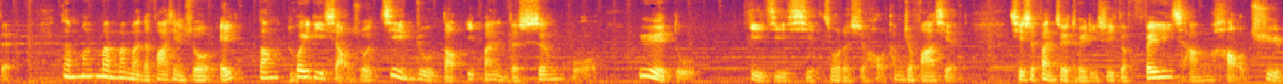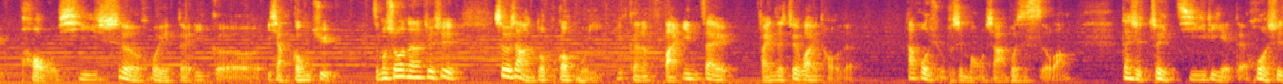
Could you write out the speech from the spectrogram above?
的。但慢慢慢慢的发现说，诶，当推理小说进入到一般人的生活、阅读以及写作的时候，他们就发现，其实犯罪推理是一个非常好去剖析社会的一个一项工具。怎么说呢？就是社会上很多不公不义，你可能反映在反映在最外头的，它或许不是谋杀，不是死亡，但是最激烈的，或是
